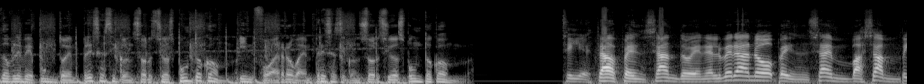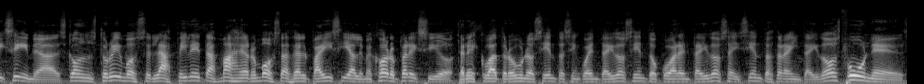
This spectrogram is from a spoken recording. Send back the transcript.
www.empresasyconsorcios.com info arroba empresasyconsorcios.com Si estás pensando en el verano, pensá en Bazán Piscinas. Construimos las piletas más hermosas del país y al mejor precio. 341-152-142-632 Funes.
